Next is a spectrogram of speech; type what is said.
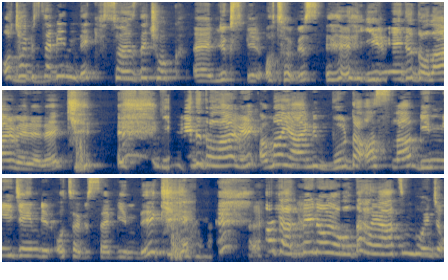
Otobüse bindik. Sözde çok e, lüks bir otobüs. 27 dolar vererek. 27 dolar vererek ama yani burada asla binmeyeceğim bir otobüse bindik. Fakat ben o yolda hayatım boyunca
